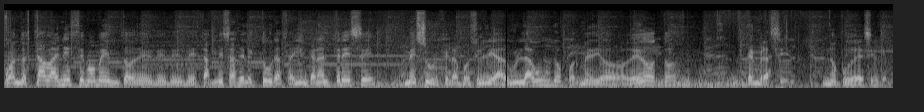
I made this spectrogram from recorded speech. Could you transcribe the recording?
Cuando estaba en ese momento de, de- de- de estas mesas de lecturas ahí en Canal 13, me surge la posibilidad de un laburo por medio de Doto en Brasil. No pude decir que no.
